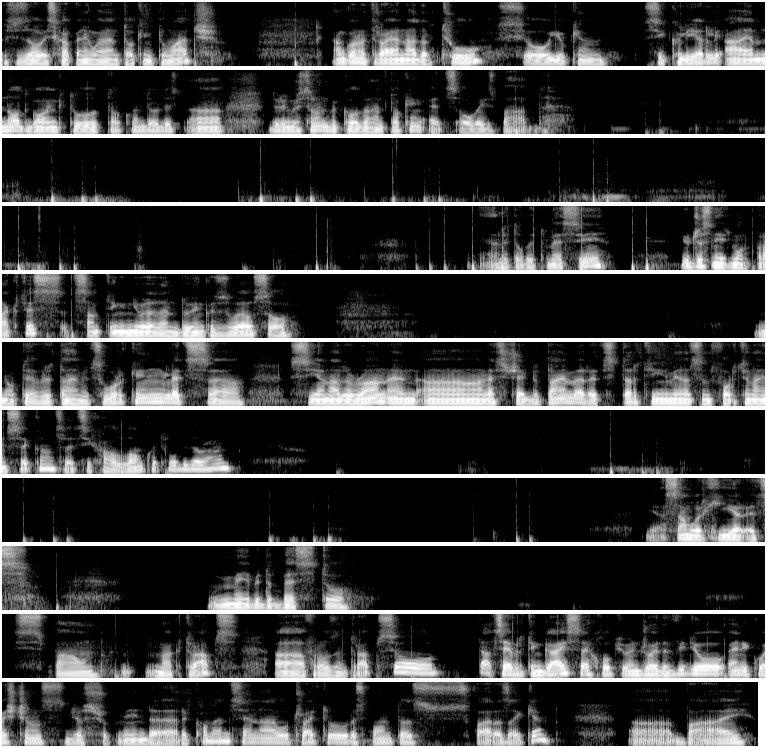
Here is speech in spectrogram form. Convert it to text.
This is always happening when I'm talking too much. I'm gonna try another two so you can see clearly I am not going to talk when this uh, during this round because when I'm talking it's always bad. A little bit messy. You just need more practice. It's something new that I'm doing as well so not every time it's working. Let's uh, see another run and uh, let's check the timer. It's 13 minutes and 49 seconds. Let's see how long it will be the run. Yeah somewhere here it's maybe the best to spawn mag traps uh, frozen traps. So that's everything guys. I hope you enjoyed the video. Any questions just shoot me in the, the comments and i will try to respond as far as i can. Uh, bye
